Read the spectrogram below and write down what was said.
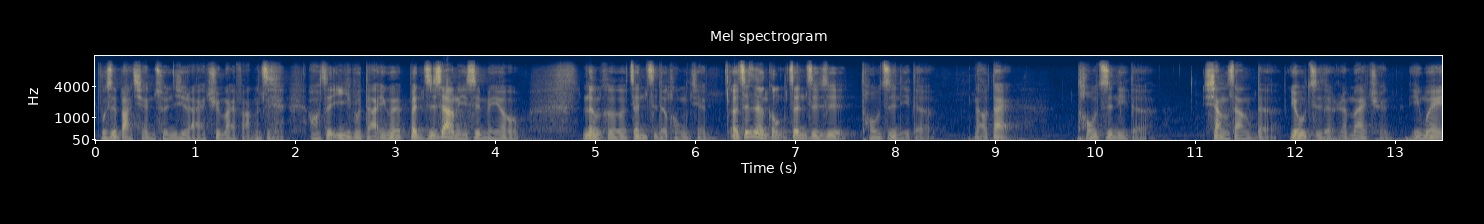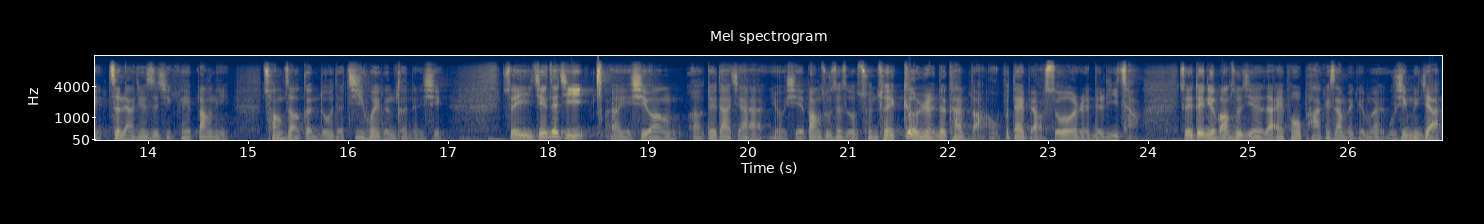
不是把钱存起来去买房子，哦，这意义不大，因为本质上你是没有任何增值的空间，而真正的增增值是投资你的脑袋，投资你的。向上的优质的人脉圈，因为这两件事情可以帮你创造更多的机会跟可能性。所以今天这集呃，也希望呃对大家有些帮助。这是我纯粹个人的看法，我不代表所有人的立场。所以对你有帮助，记得在 Apple Podcast 上面给我们五星评价，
